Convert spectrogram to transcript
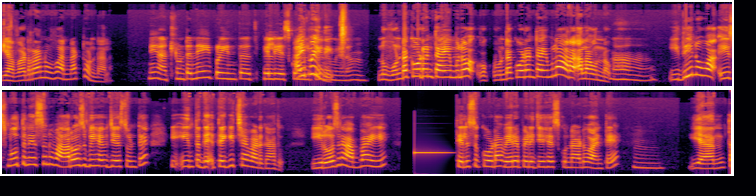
ఎవడరా నువ్వు అన్నట్టు ఉండాలి. నేను అట్లుంటేనే ఇప్పుడు ఇంత పెళ్ళి అయిపోయింది. మేడం. నువ్వు ఉండకూడని టైంలో ఉండకూడని టైంలో అలా- ఉన్నావు. ఇది నువ్వు ఈ స్మూత్నెస్ నువ్వు ఆ రోజు బిహేవ్ చేస్తుంటే ఇంత తె- తెగిచ్చేవాడు కాదు. ఈ రోజున అబ్బాయి తెలుసు కూడా వేరే పెళ్ళి చేసేసుకున్నాడు అంటే ఎంత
